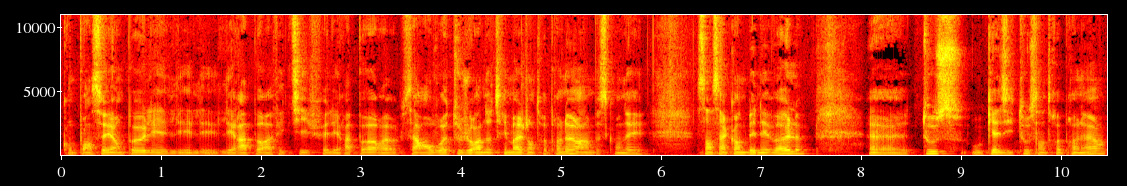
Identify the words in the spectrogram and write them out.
compenser un peu les, rapports affectifs et les rapports. Euh, ça renvoie toujours à notre image d'entrepreneur, hein, parce qu'on est 150 bénévoles, euh, tous ou quasi tous entrepreneurs.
